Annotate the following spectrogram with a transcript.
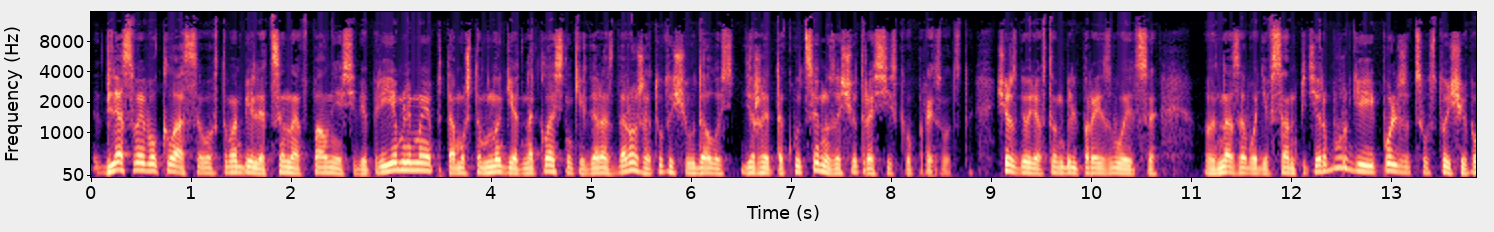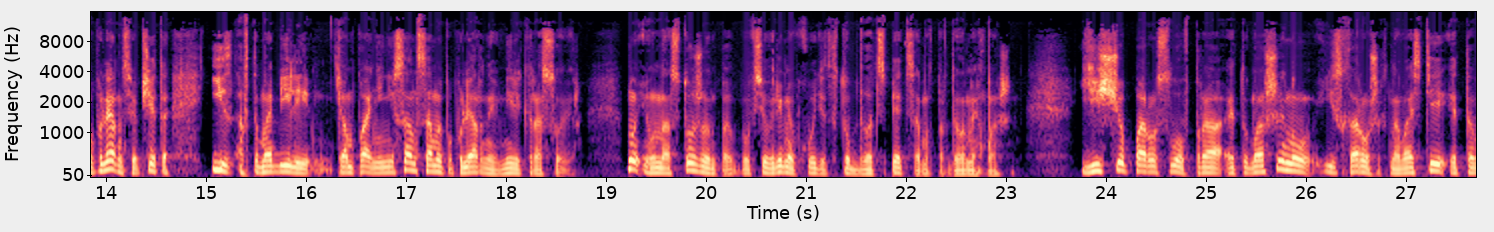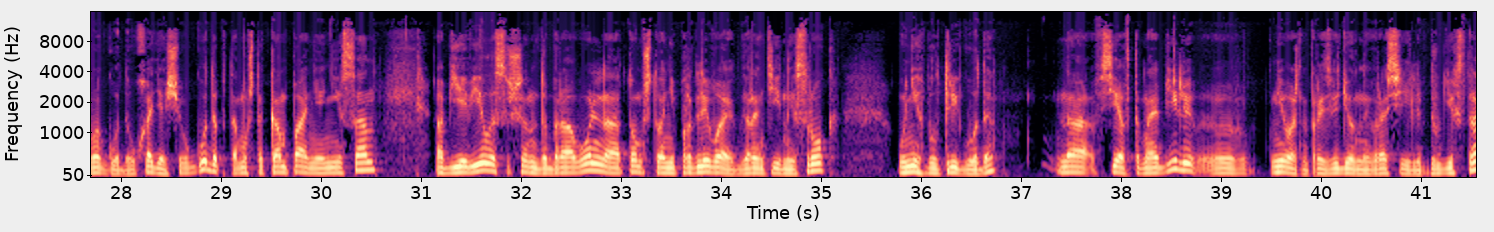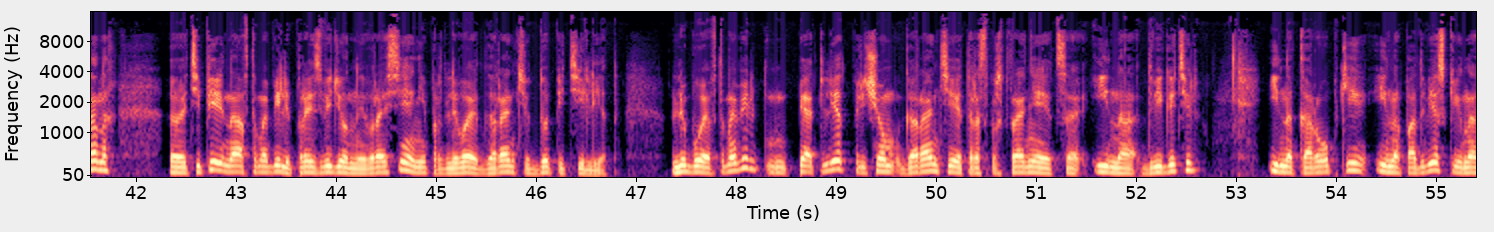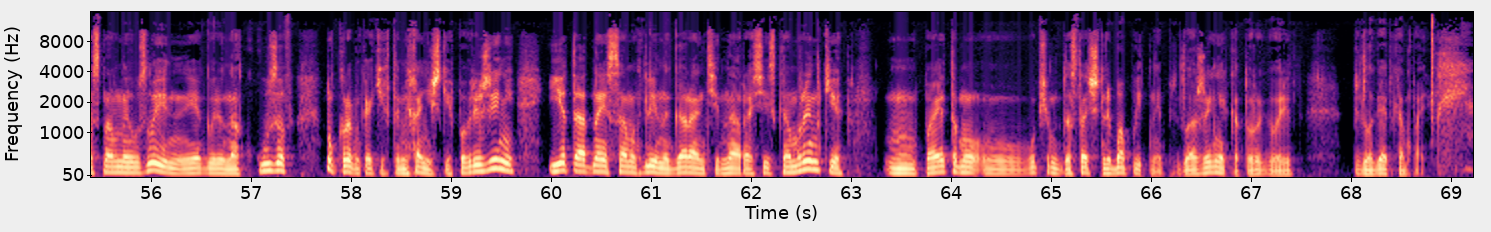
Для своего классового автомобиля цена вполне себе приемлемая, потому что многие одноклассники гораздо дороже, а тут еще удалось держать такую цену за счет российского производства. Еще раз говорю, автомобиль производится на заводе в Санкт-Петербурге и пользуется устойчивой популярностью. Вообще это из автомобилей компании Nissan самый популярный в мире кроссовер. Ну и у нас тоже он все время входит в топ-25 самых продаваемых машин. Еще пару слов про эту машину из хороших новостей этого года, уходящего года, потому что компания Nissan объявила совершенно добровольно о том, что они продлевают гарантийный срок. У них был три года на все автомобили, э, неважно, произведенные в России или в других странах. Э, Теперь на автомобили, произведенные в России, они продлевают гарантию до пяти лет любой автомобиль 5 лет, причем гарантия это распространяется и на двигатель, и на коробки, и на подвески, и на основные узлы, и, я говорю, на кузов, ну, кроме каких-то механических повреждений. И это одна из самых длинных гарантий на российском рынке, поэтому, в общем, достаточно любопытное предложение, которое говорит предлагает компания.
